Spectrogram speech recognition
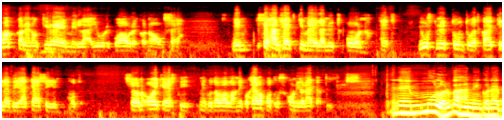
pakkanen on kireimmillään juuri kun aurinko nousee. Niin sehän hetki meillä nyt on. Et just nyt tuntuu, että kaikki leviää käsiin, mutta se on oikeasti niin kuin tavallaan niin kuin helpotus on jo näköpiirissä. Niin, mulla on vähän niin kuin ne,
